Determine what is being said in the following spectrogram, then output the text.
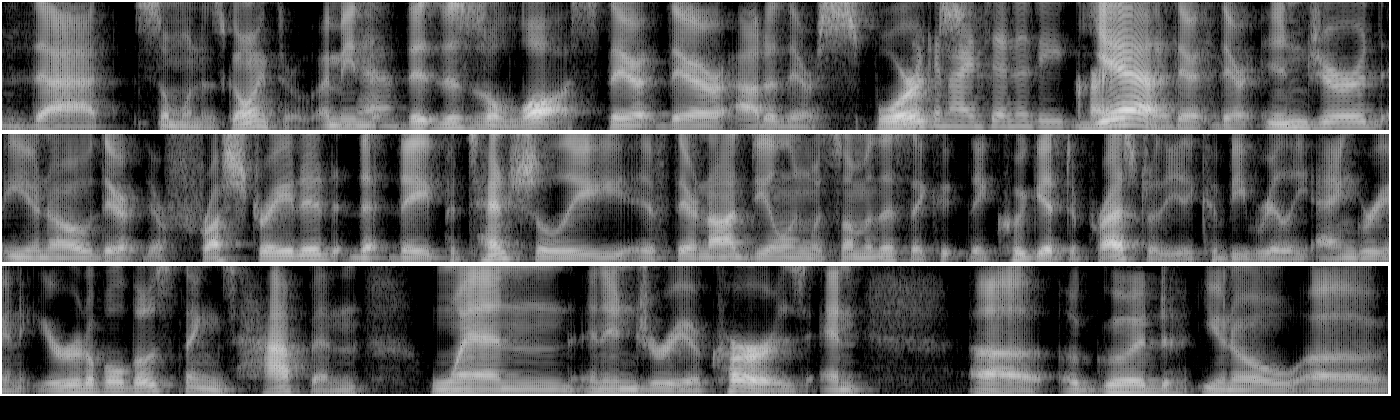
Mm-hmm. that someone is going through. I mean, Yeah. th- this is a loss. They're they're out of their sport. Like an identity crisis. Yeah, they're they're injured. You know, they're they're frustrated. That they potentially, if they're not dealing with some of this, they could they could get depressed or they could be really angry and irritable. Those things happen when an injury occurs, and uh, a good you know uh,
